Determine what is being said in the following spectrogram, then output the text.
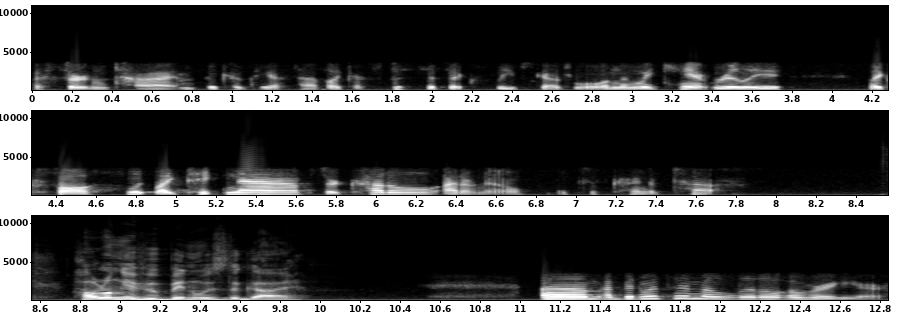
a certain time because he has to have like a specific sleep schedule, and then we can't really like fall asleep, like take naps or cuddle. I don't know. It's just kind of tough. How long have you been with the guy? Um, I've been with him a little over a year.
